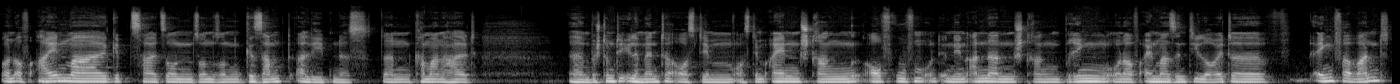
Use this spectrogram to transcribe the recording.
Und auf mhm. einmal gibt es halt so ein, so, ein, so ein Gesamterlebnis. Dann kann man halt äh, bestimmte Elemente aus dem, aus dem einen Strang aufrufen und in den anderen Strang bringen. Oder auf einmal sind die Leute eng verwandt,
